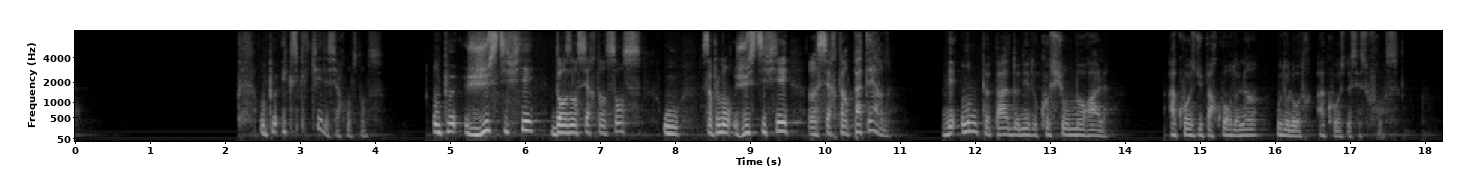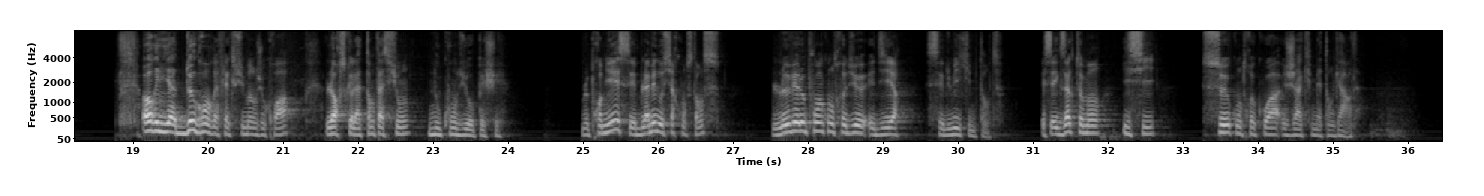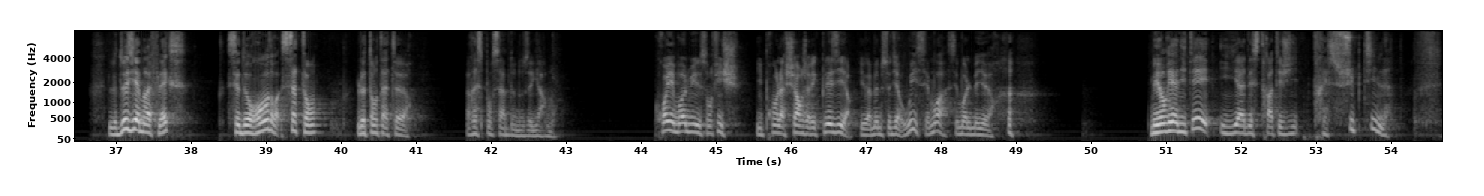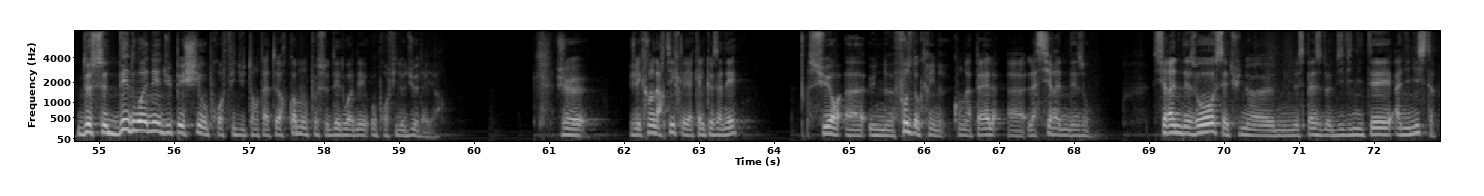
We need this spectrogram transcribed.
On peut expliquer les circonstances. On peut justifier dans un certain sens ou simplement justifier un certain pattern mais on ne peut pas donner de caution morale à cause du parcours de l'un ou de l'autre, à cause de ses souffrances. Or, il y a deux grands réflexes humains, je crois, lorsque la tentation nous conduit au péché. Le premier, c'est blâmer nos circonstances, lever le poing contre Dieu et dire c'est lui qui me tente. Et c'est exactement ici ce contre quoi Jacques met en garde. Le deuxième réflexe, c'est de rendre Satan le tentateur responsable de nos égarements. Croyez-moi, lui, il s'en fiche. Il prend la charge avec plaisir. Il va même se dire, oui, c'est moi, c'est moi le meilleur. Mais en réalité, il y a des stratégies très subtiles de se dédouaner du péché au profit du tentateur, comme on peut se dédouaner au profit de Dieu d'ailleurs. J'ai écrit un article il y a quelques années sur euh, une fausse doctrine qu'on appelle euh, la sirène des eaux. Sirène des eaux, c'est une, espèce de divinité animiste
